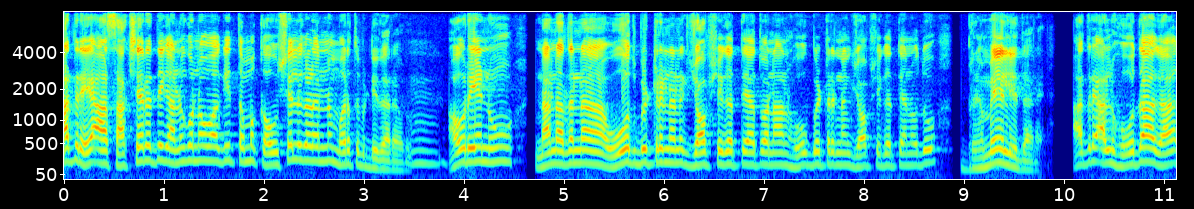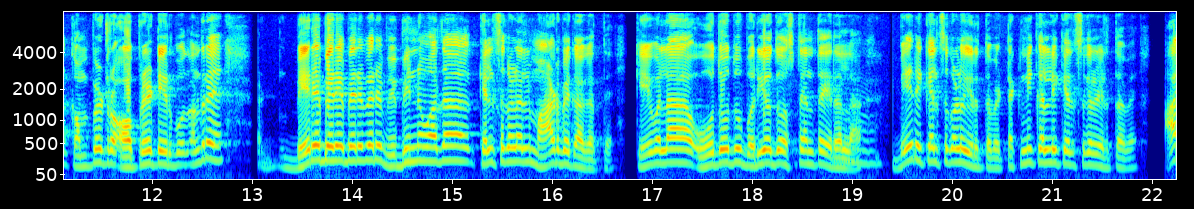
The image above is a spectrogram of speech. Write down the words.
ಆದರೆ ಆ ಸಾಕ್ಷರತೆಗೆ ಅನುಗುಣವಾಗಿ ತಮ್ಮ ಕೌಶಲ್ಯಗಳನ್ನು ಮರೆತು ಬಿಟ್ಟಿದ್ದಾರೆ ಅವರು. ಅವರೇನು ನಾನು ಅದನ್ನು ಓದ್ಬಿಟ್ರೆ ನನಗೆ ಜಾಬ್ ಸಿಗುತ್ತೆ ಅಥವಾ ನಾನು ಹೋಗ್ಬಿಟ್ರೆ ನನಗೆ ಜಾಬ್ ಸಿಗುತ್ತೆ ಅನ್ನೋದು ಭ್ರಮೆಯಲ್ಲಿದ್ದಾರೆ. ಆದರೆ ಅಲ್ಲಿ ಹೋದಾಗ ಕಂಪ್ಯೂಟರ್ ಆಪ್ರೇಟ್ ಇರ್ಬೋದು ಅಂದರೆ ಬೇರೆ ಬೇರೆ ಬೇರೆ ಬೇರೆ ವಿಭಿನ್ನವಾದ ಕೆಲಸಗಳಲ್ಲಿ ಮಾಡಬೇಕಾಗತ್ತೆ. ಕೇವಲ ಓದೋದು ಬರೆಯೋದು ಅಷ್ಟೇ ಅಂತ ಇರಲ್ಲ. ಬೇರೆ ಕೆಲಸಗಳು ಇರ್ತವೆ ಟೆಕ್ನಿಕಲ್ಲಿ ಕೆಲಸಗಳು ಇರ್ತವೆ. ಆ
